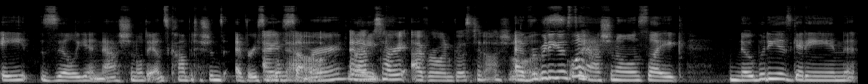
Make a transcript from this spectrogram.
eight zillion national dance competitions every single summer. and I'm sorry, everyone goes to nationals. Everybody goes to nationals. Like, nobody is getting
